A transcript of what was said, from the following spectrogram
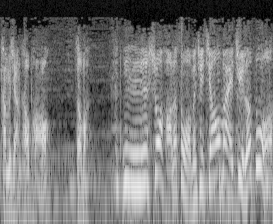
他们想逃跑。走吧。嗯，说好了送我们去郊外俱乐部。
